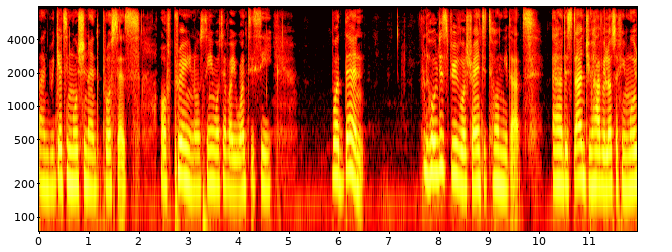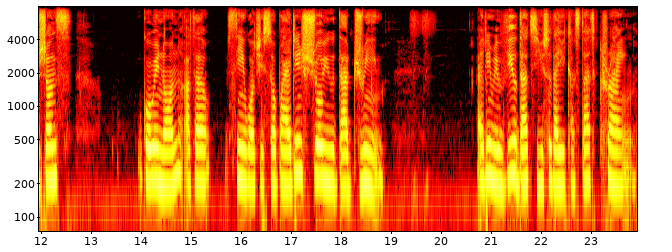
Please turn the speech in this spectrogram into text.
and you get emotional in the process of praying or saying whatever you want to say. But then the Holy Spirit was trying to tell me that I understand you have a lot of emotions going on after seeing what you saw, but I didn't show you that dream. I didn't reveal that to you so that you can start crying.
